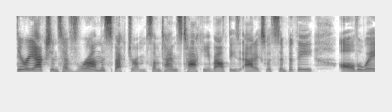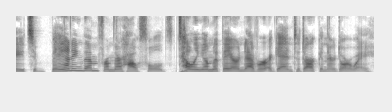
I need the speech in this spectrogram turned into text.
Their reactions have run the spectrum, sometimes talking about these addicts with sympathy, all the way to banning them from their households, telling them that they are never again to darken their doorway.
